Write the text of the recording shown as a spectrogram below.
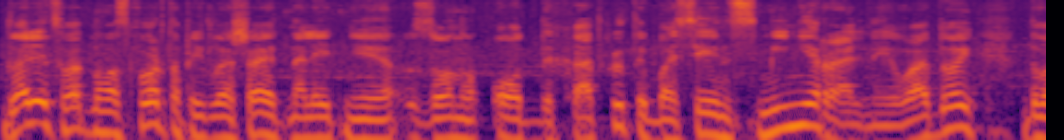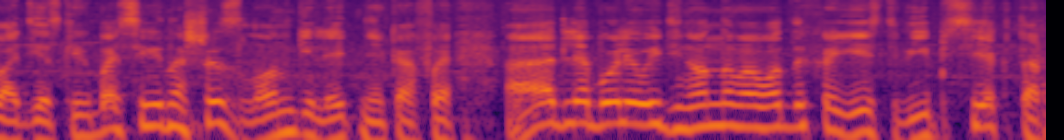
Дворец водного спорта приглашает на летнюю зону отдыха. Открытый бассейн с минеральной водой, два детских бассейна, шезлонги, летнее кафе. А для более уединенного отдыха есть вип-сектор.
